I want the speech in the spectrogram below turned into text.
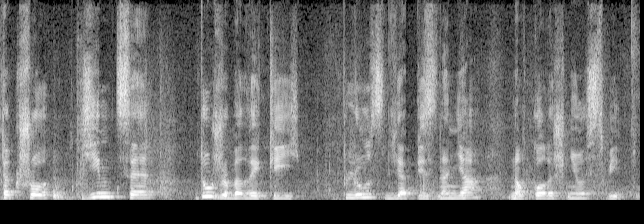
Так що їм це дуже великий плюс для пізнання навколишнього світу.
